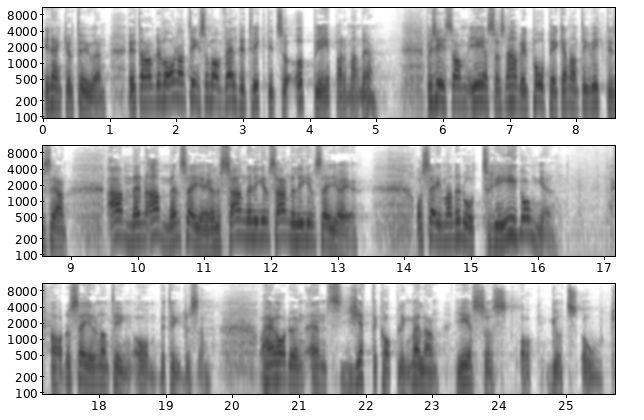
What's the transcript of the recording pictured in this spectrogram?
i den kulturen. Utan om det var någonting som var väldigt viktigt så upprepade man det. Precis som Jesus när han vill påpeka någonting viktigt så säger han Amen, amen säger jag, eller sannerligen, sannerligen säger jag er. Och säger man det då tre gånger ja då säger det någonting om betydelsen. Och här har du en, en jättekoppling mellan Jesus och Guds ord.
